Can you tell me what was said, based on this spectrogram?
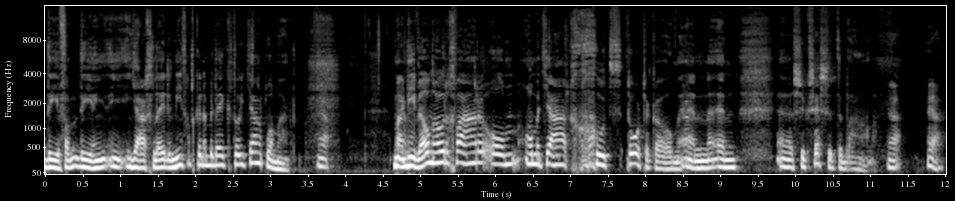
die, je van, die je een jaar geleden niet had kunnen bedenken toen je het jaarplan maakte. Ja. Maar die wel nodig waren om, om het jaar goed door te komen en, en uh, successen te behalen. Ja, ja.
